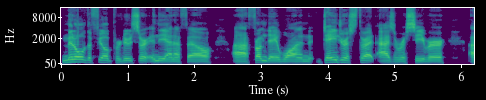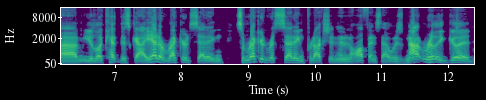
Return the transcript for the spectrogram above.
middle of the field producer in the NFL uh, from day one. Dangerous threat as a receiver. Um, you look at this guy, he had a record setting, some record setting production in an offense that was not really good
